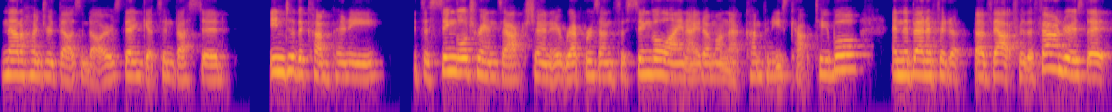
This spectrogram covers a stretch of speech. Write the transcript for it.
And that a hundred thousand dollars then gets invested into the company. It's a single transaction. It represents a single line item on that company's cap table. And the benefit of that for the founder is that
